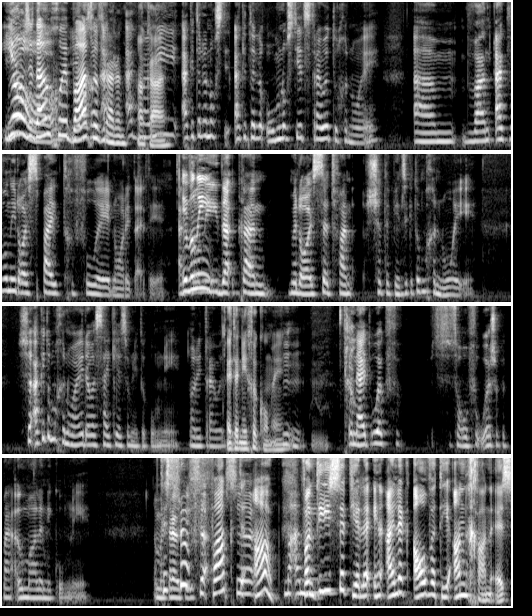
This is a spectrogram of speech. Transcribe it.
Ja, ons het nou 'n goeie baie goeie verhouding. Ek, ek, Okay. nie, ek het hulle nog ek het hulle hom nog steeds troue toegenooi. Um want ek wil nie daai spyt gevoel hê na die tyd hê. Ek wil wil nie- nie dat kan met daai sit van shit, ek wens ek het hom genooi. So ek het hom genooi, dit was sy keuse om nie te kom nie na die troue. Het hy nie gekom nie? Mm En hy het ook v- so veroorsaak dat my ouma hulle nie kom nie. Dis trou so fucked up. maar Want hier sit julle en eintlik al wat hier aangaan is,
